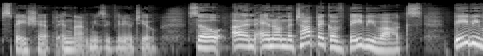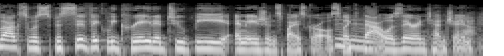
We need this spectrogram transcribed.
spaceship in that music video too. So, and, and on the topic of Baby Vox, Baby Vox was specifically created to be an Asian Spice Girls. Like that was their intention. Mm-hmm.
